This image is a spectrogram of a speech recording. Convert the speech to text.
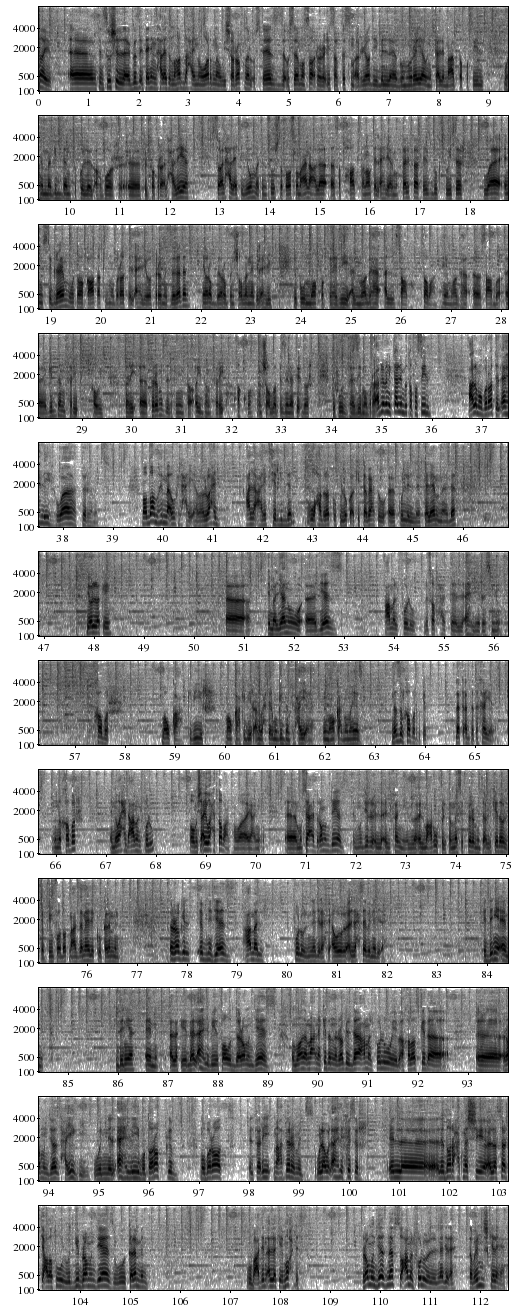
طيب آه، ما تنسوش الجزء الثاني من حلقة النهارده هينورنا ويشرفنا الأستاذ أسامة صقر رئيس القسم الرياضي بالجمهورية ونتكلم معاه بتفاصيل مهمة جدا في كل الأخبار آه، في الفترة الحالية. سؤال حلقة اليوم ما تنسوش تتواصلوا معنا على صفحات قناة الأهلي المختلفة فيسبوك تويتر وإنستجرام وتوقعاتك لمباراة الأهلي وبيراميدز غدا. يا رب يا رب إن شاء الله النادي الأهلي يكون موفق في هذه المواجهة الصعبة. طبعا هي مواجهة آه، صعبة آه، جدا فريق قوي. فريق بيراميدز لكن انت أيضا فريق أقوى. وان شاء الله بإذن الله تقدر تفوز بهذه المباراة. قبل ما نتكلم بتفاصيل على مباراة الأهلي وبيراميدز موضوع مهم قوي في الحقيقة. الواحد علق عليه كتير جدا وحضراتكم كلكم أكيد تابعتوا آه، كل الكلام ده. بيقول لك إيه؟ آه ايماليانو آه، دياز عمل follow لصفحة الأهلي الرسمية. خبر. موقع كبير موقع كبير أنا بحترمه جدا في الحقيقة يعني من المواقع المميزة. نزل خبر بكده لك أن تتخيل يعني إن الخبر إن واحد عمل follow هو مش أي واحد طبعا هو يعني آه، مساعد رامون دياز المدير ال- الفني المعروف اللي كان ماسك بيراميدز قبل كده واللي كان فيه مفاوضات مع الزمالك وكلام من ده. الراجل ابن دياز عمل follow للنادي الأهلي أو لحساب النادي الأهلي. الدنيا قامت. الدنيا قامت قال لك إيه؟ ده الأهلي بيفاوض رامون دياز. وما معنى كده إن الراجل ده عمل follow يبقى خلاص كده آه، رامون دياز هيجي. وإن الأهلي مترقب مباراة الفريق مع بيراميدز. ولو الأهلي خسر ال- الإدارة هتمشي لاسارتي على طول وتجيب رامون دياز وكلام من ده. وبعدين قال لك إيه؟ محدث. رامون دياز نفسه عمل follow للنادي الأهلي. طب إيه المشكلة يعني؟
